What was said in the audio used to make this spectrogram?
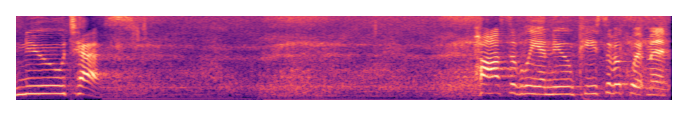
New test. Possibly a new piece of equipment.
